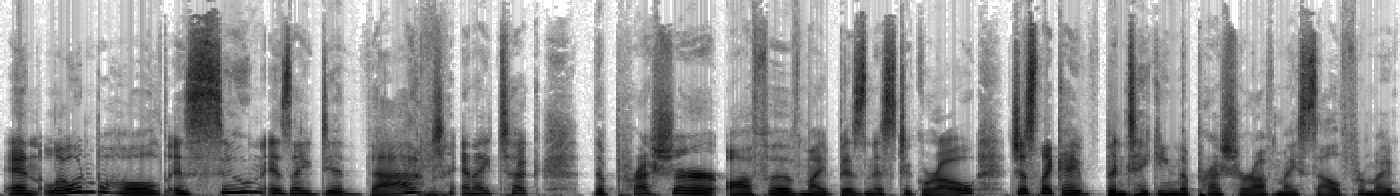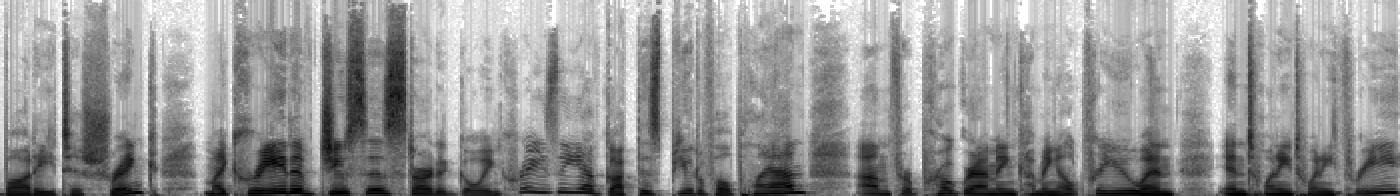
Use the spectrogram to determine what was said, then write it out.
And lo and behold, as soon as I did that and I took the pressure off of my business to grow, just like I've been taking the pressure off myself for my body to shrink, my creative juices started going crazy. I've got this beautiful plan um, for programming coming out for you in, in 2023.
